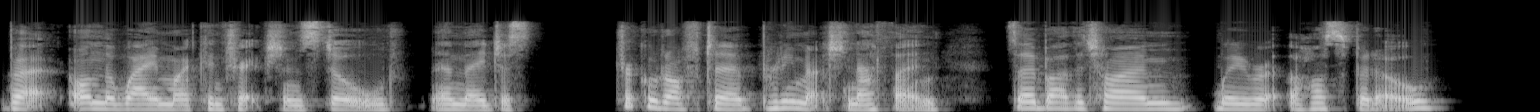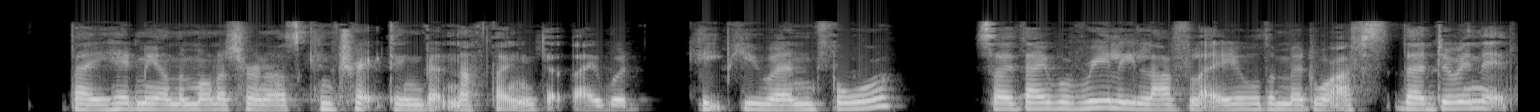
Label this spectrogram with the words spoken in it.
But on the way, my contractions stalled and they just trickled off to pretty much nothing. So by the time we were at the hospital, they had me on the monitor and I was contracting, but nothing that they would keep you in for. So they were really lovely, all the midwives. They're doing that.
